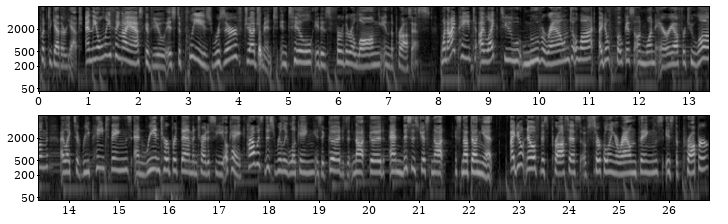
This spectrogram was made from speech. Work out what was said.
put together yet. And the only thing I ask of you is to please reserve judgment until it is further along in the process. When I paint, I like to move around a lot. I don't focus on one area for too long. I like to repaint things and reinterpret them and try to see, okay, how is this really looking? Is it good? Is it not good? And this is just not, it's not done yet. I don't know if this process of circling around things is the proper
